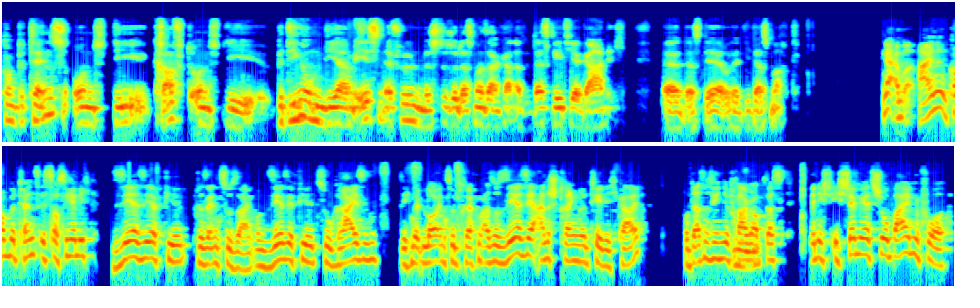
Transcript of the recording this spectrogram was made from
Kompetenz und die Kraft und die Bedingungen, die er am ehesten erfüllen müsste, so dass man sagen kann, also das geht hier gar nicht, äh, dass der oder die das macht. Ja, aber eine Kompetenz ist doch sicherlich sehr, sehr viel präsent zu sein und sehr, sehr viel zu reisen, sich mit Leuten zu treffen. Also sehr, sehr anstrengende Tätigkeit. Und das ist natürlich eine Frage, mhm. ob das, wenn ich, ich stelle mir jetzt Joe Biden vor,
